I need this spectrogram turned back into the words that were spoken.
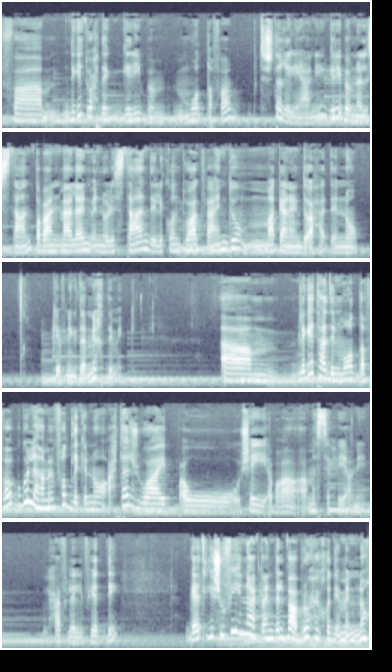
فلقيت واحدة قريبة موظفة بتشتغل يعني قريبة من ال stand. طبعا مع العلم إنه ال stand اللي كنت واقفة عنده ما كان عنده أحد إنه كيف نقدر نخدمك. لقيت هذه الموظفة بقول لها من فضلك إنه أحتاج wipe أو شيء أبغى أمسح يعني الحفلة اللي في يدي. قالت لي شوفي هناك عند الباب روحي خدي منه.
